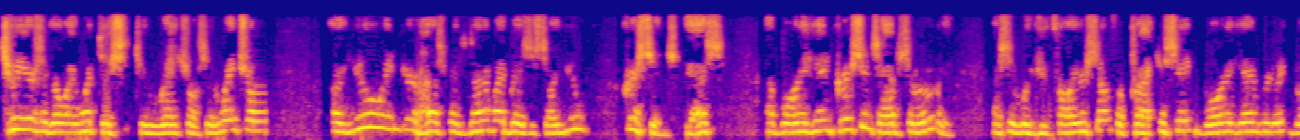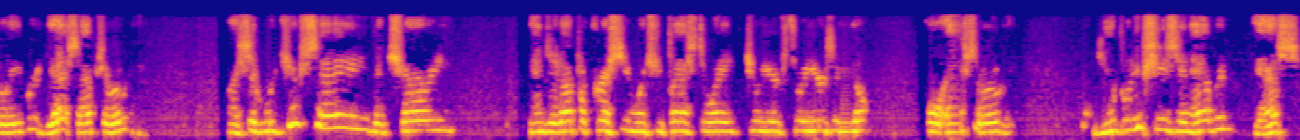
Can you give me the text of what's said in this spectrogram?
two years ago, I went to to Rachel and said, Rachel, are you and your husband? None of my business. Are you Christians? Yes. Born again Christians? Absolutely. I said, would you call yourself a practicing born again believer? Yes, absolutely. I said, would you say that Sherry ended up a Christian when she passed away two years, three years ago? Oh, absolutely. Do you believe she's in heaven? Yes.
